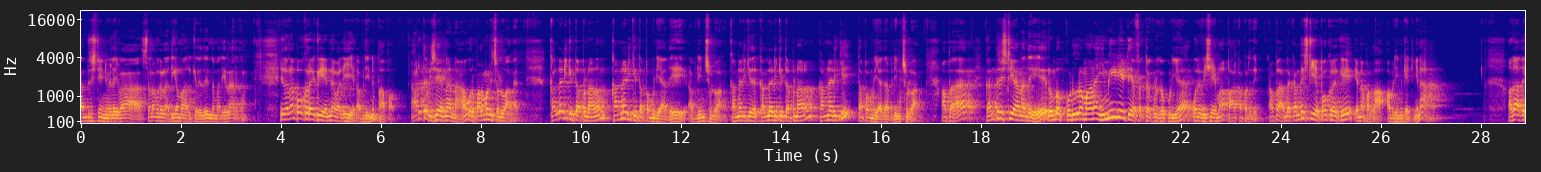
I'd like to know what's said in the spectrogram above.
கண் திருஷ்டியின் விளைவாக செலவுகள் அதிகமாக இருக்கிறது இந்த மாதிரியெல்லாம் இருக்கும். இதெல்லாம் போக்குறதுக்கு என்ன வழி அப்படின்னு பார்ப்போம். அடுத்த விஷயம் என்னென்னா ஒரு பழமொழி சொல்லுவாங்க. கல்லடிக்கு தப்புனாலும் கண்ணடிக்கு தப்ப முடியாது அப்படின்னு சொல்லுவாங்க. கண்ணடிக்கு கல்லடிக்கு தப்புனாலும் கண்ணடிக்கு தப்ப முடியாது அப்படின்னு சொல்லுவாங்க. அப்போ கண் திருஷ்டியானது ரொம்ப கொடூரமான இமீடியட் எஃபெக்டை கொடுக்கக்கூடிய ஒரு விஷயமா பார்க்கப்படுது. அப்போ அந்த கண் திருஷ்டியை போக்குறதுக்கு என்ன பண்ணலாம் அப்படின்னு கேட்டிங்கன்னா அதாவது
